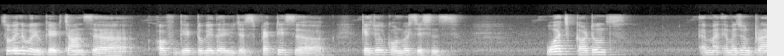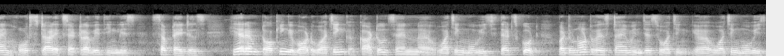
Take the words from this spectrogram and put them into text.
So whenever you get chance uh, of get together you just practice uh, casual conversations. Watch cartoons amazon prime hotstar etc with english subtitles. Here i'm talking about watching cartoons and uh, watching movies. That's good but do not waste time in just watching uh, watching movies.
